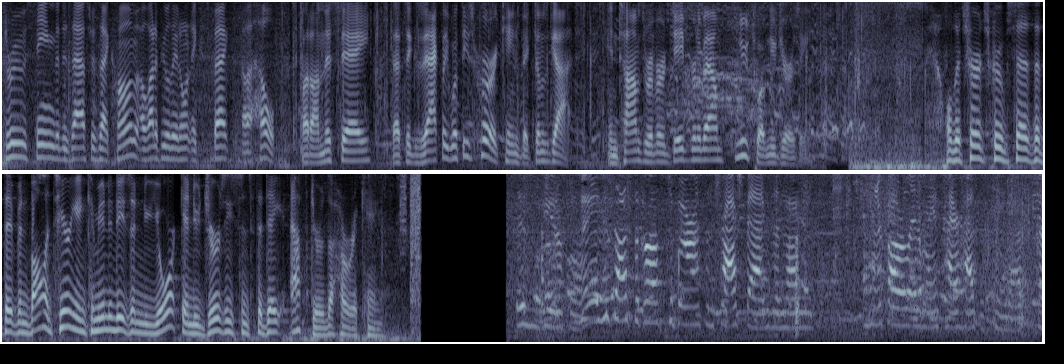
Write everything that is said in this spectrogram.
through seeing the disasters that come, a lot of people they don't expect uh, help. But on this day, that's exactly what these hurricane victims got. In Toms River, Dave Grunebaum, News 12 New Jersey. Well, the church group says that they've been volunteering in communities in New York and New Jersey since the day after the hurricane. This is beautiful. I just asked the girls to borrow some trash bags and then a half hour later my entire house is cleaned up. So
